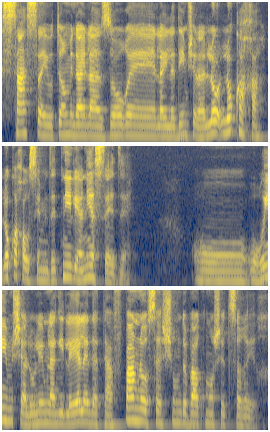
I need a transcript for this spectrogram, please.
ששה יותר מדי לעזור uh, לילדים שלה. לא, לא ככה, לא ככה עושים את זה, תני לי, אני אעשה את זה. או הורים שעלולים להגיד לילד, אתה אף פעם לא עושה שום דבר כמו שצריך.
